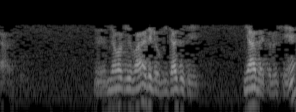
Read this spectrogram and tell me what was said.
အဲမြောက်ပြေပါအဲ့ဒီလိုမိသားစုကြီးများမယ်ဆိုလို့ရှိရင်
